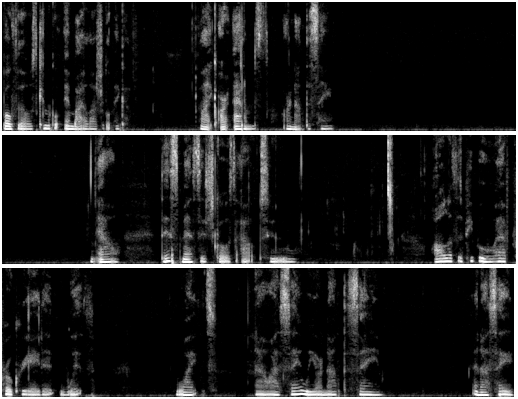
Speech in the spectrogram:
Both of those, chemical and biological makeup. Like our atoms are not the same. Now, this message goes out to all of the people who have procreated with whites. Now, I say we are not the same. And I say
